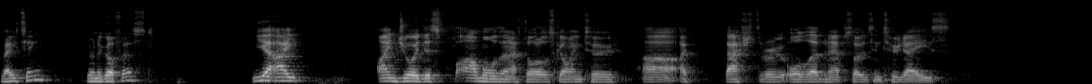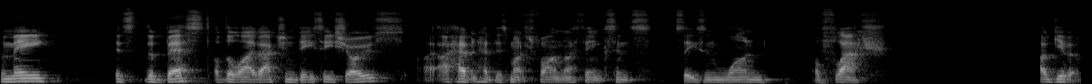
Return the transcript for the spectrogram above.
rating, you want to go first? Yeah, I I enjoyed this far more than I thought I was going to. Uh, I bashed through all 11 episodes in two days. For me, it's the best of the live action DC shows. I, I haven't had this much fun, I think, since season one of Flash. I'll give it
